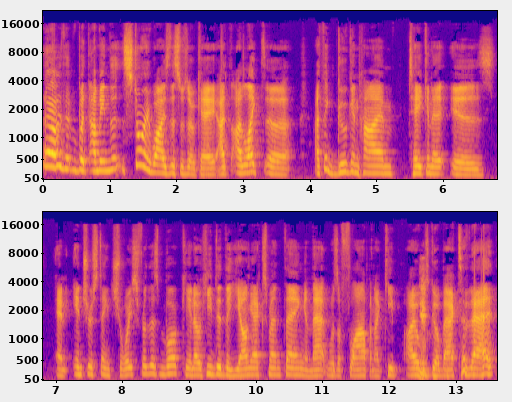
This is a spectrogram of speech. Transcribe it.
No, but I mean, story wise, this was okay. I I liked. Uh, I think Guggenheim taking it is an interesting choice for this book. You know, he did the Young X Men thing, and that was a flop. And I keep I always go back to that.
